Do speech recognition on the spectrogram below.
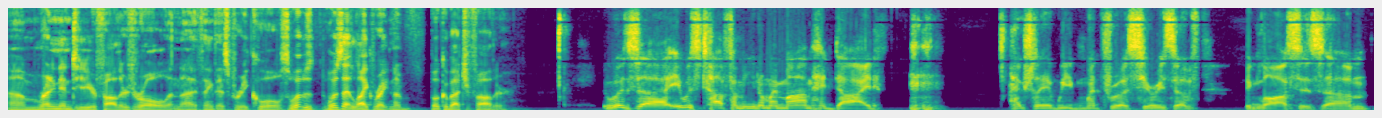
um, running into your father's role, and I think that's pretty cool. So, what was what was that like writing a book about your father? It was uh, it was tough. I mean, you know, my mom had died. Actually, we went through a series of big losses. Um,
